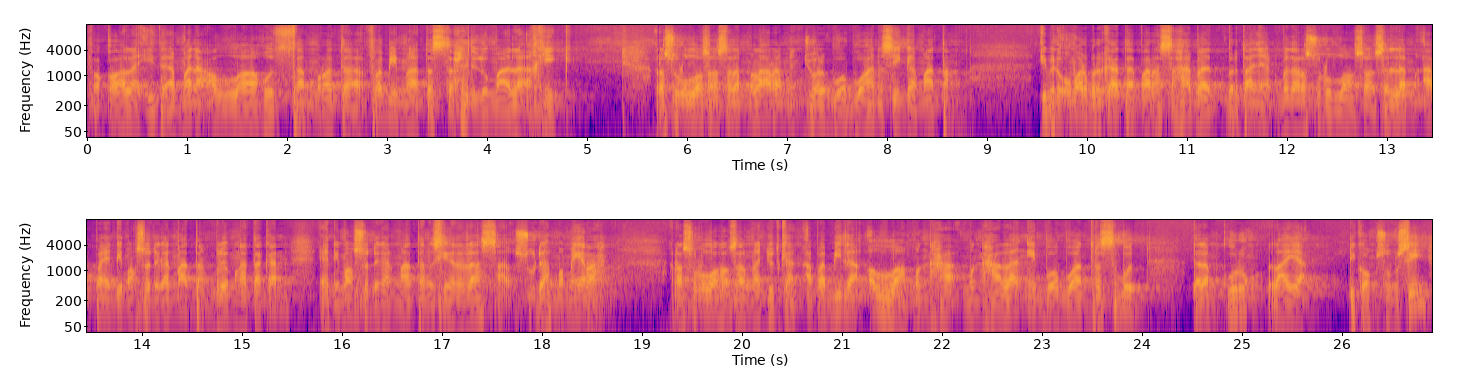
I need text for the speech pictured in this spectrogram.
Faqala idha mana Allahu thamrata fabima tastahillu mala akhik? Rasulullah SAW melarang menjual buah-buahan sehingga matang. Ibnu Umar berkata, para sahabat bertanya kepada Rasulullah SAW, apa yang dimaksud dengan matang? Beliau mengatakan, yang dimaksud dengan matang di sini adalah sudah memerah. Rasulullah SAW melanjutkan, apabila Allah menghalangi buah-buahan tersebut dalam kurung layak dikonsumsi,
